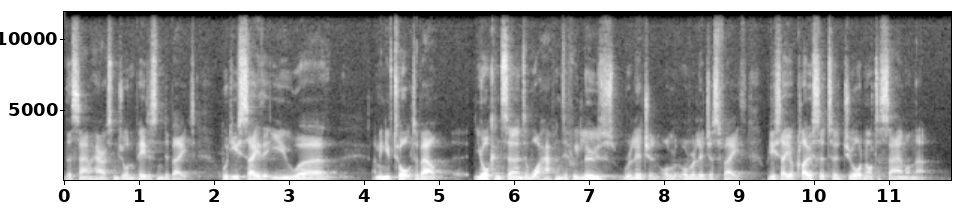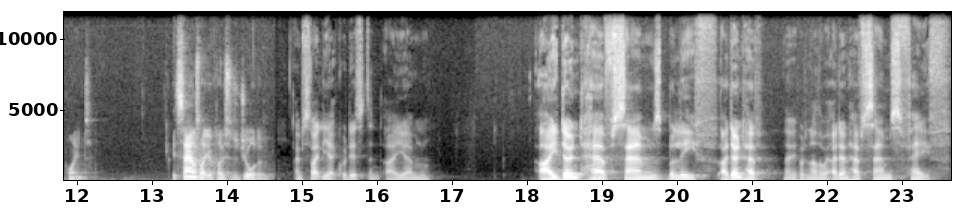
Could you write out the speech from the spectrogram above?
the Sam Harris and Jordan Peterson debate, would you say that you were, I mean, you've talked about your concerns of what happens if we lose religion or, or religious faith. Would you say you're closer to Jordan or to Sam on that point? It sounds like you're closer to Jordan. I'm slightly equidistant. I, um, I don't have Sam's belief. I don't have, let me put it another way, I don't have Sam's faith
